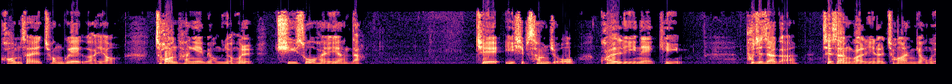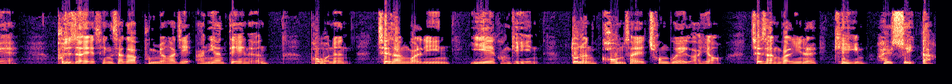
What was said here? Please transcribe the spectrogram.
검사의 청구에 의하여 전항의 명령을 취소하여야 한다. 제23조 관리인의 개임 부재자가 재산관리인을 정한 경우에 부재자의 생사가 분명하지 아니한 때에는 법원은 재산관리인 이해관계인 또는 검사의 청구에 의하여 재산관리인을 개임할 수 있다.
